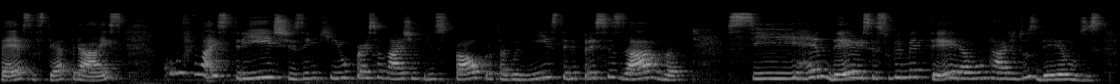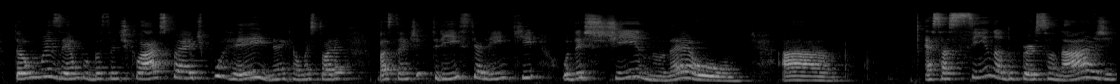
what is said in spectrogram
peças teatrais finais tristes em que o personagem principal, o protagonista, ele precisava se render, se submeter à vontade dos deuses. Então, um exemplo bastante clássico é Édipo Rei, né, que é uma história bastante triste ali em que o destino, né, o, a, essa sina do personagem,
